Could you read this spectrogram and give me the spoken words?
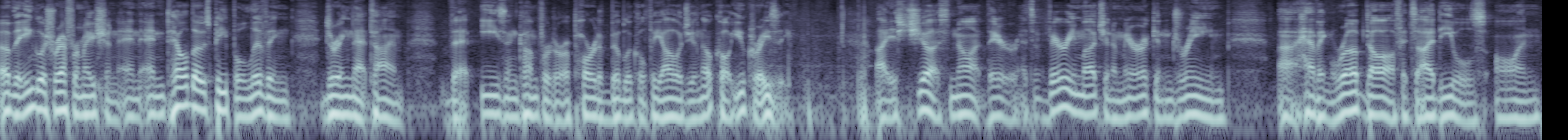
of the English Reformation and, and tell those people living during that time that ease and comfort are a part of biblical theology, and they'll call you crazy. Uh, it's just not there. It's very much an American dream, uh, having rubbed off its ideals on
